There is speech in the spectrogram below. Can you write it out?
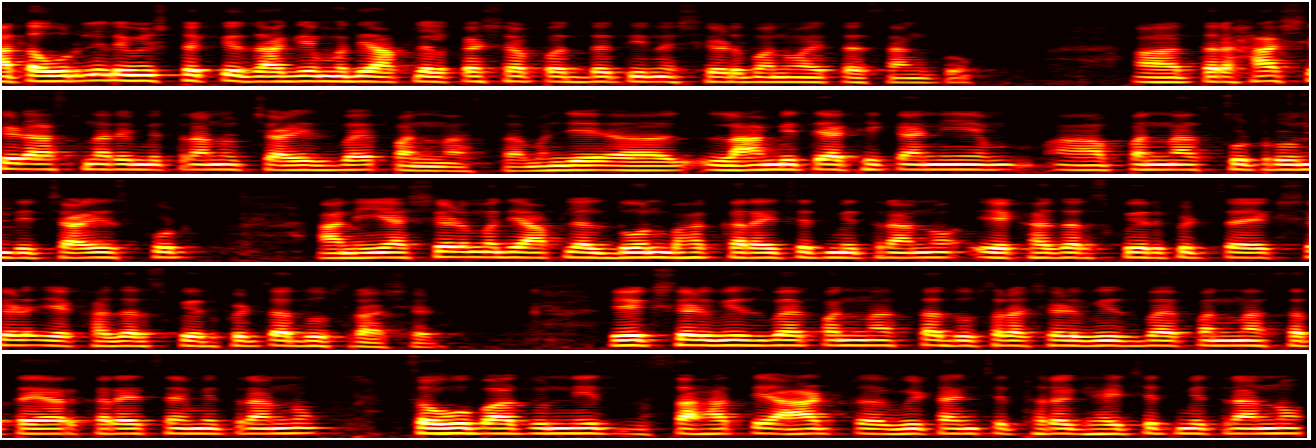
आता उरलेल्या वीस टक्के जागेमध्ये आपल्याला कशा पद्धतीनं शेड बनवायचा सांगतो. तर हा शेड असणारे मित्रांनो चाळीस बाय पन्नासचा म्हणजे लांबी त्या ठिकाणी पन्नास फूट रुंदी चाळीस फूट आणि या शेडमध्ये आपल्याला दोन भाग करायचे आहेत मित्रांनो. एक हजार स्क्वेअर फीटचा एक शेड एक हजार स्क्वेअर फीटचा दुसरा शेड. एक शेड वीस बाय पन्नासचा दुसरा शेड वीस बाय पन्नासचा तयार करायचा आहे मित्रांनो. चहू बाजूंनी सहा ते आठ विटांचे थरं घ्यायचे आहेत मित्रांनो.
